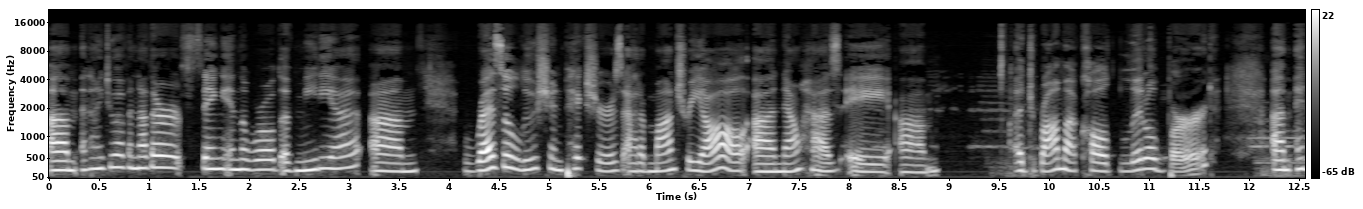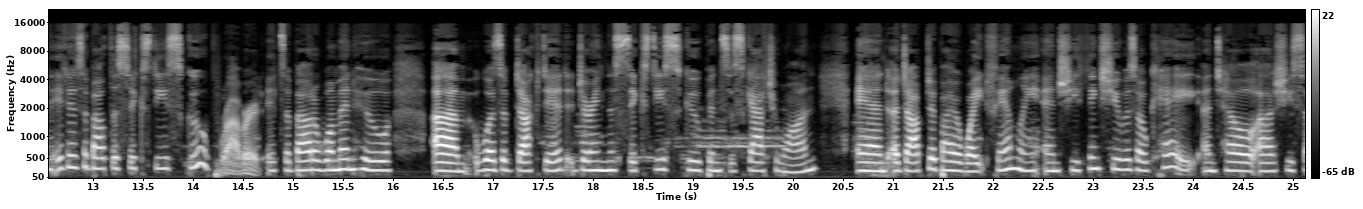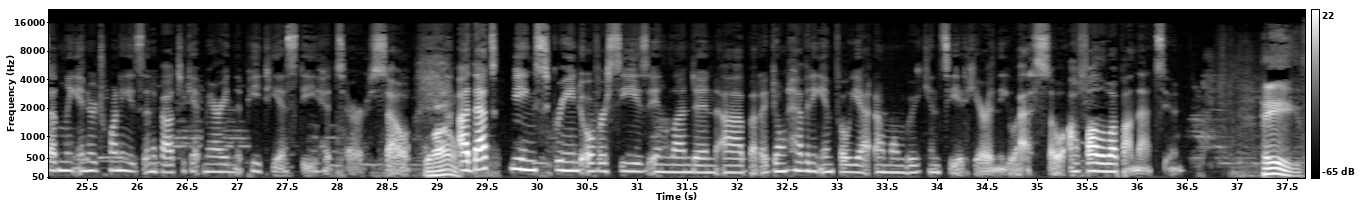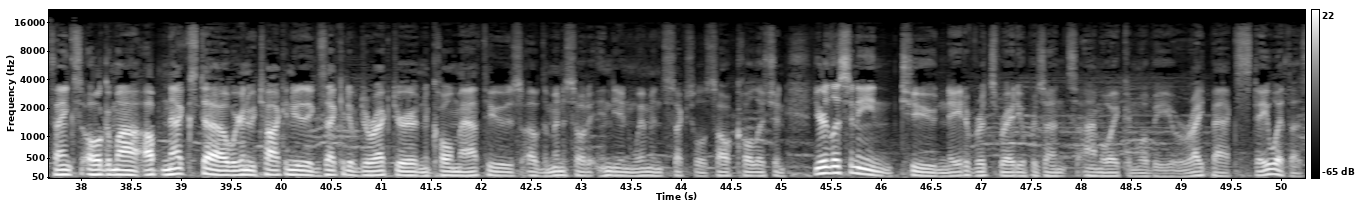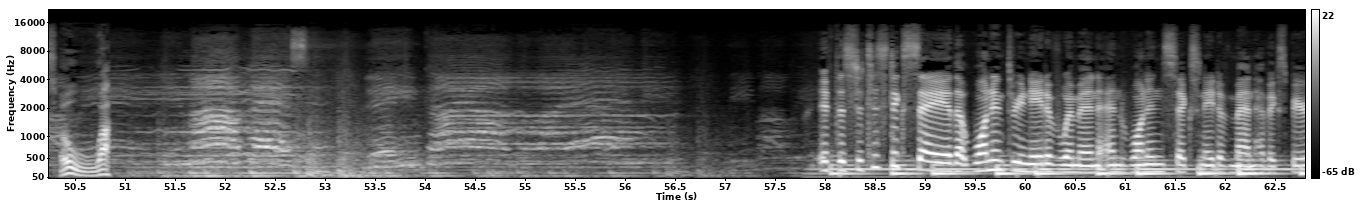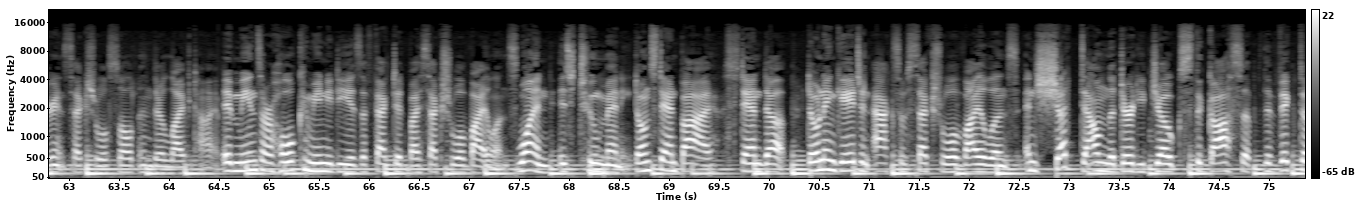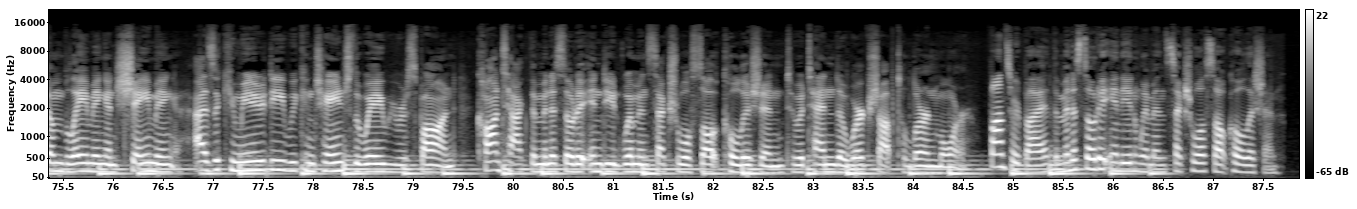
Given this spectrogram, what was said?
Um, and I do have another thing in the world of media. Um, Resolution Pictures out of Montreal uh, now has a um, a drama called Little Bird. Um, and it is about the 60s scoop, Robert. It's about a woman who um, was abducted during the 60s scoop in Saskatchewan and adopted by a white family. And she thinks she was okay until uh, she's suddenly in her 20s and about to get married, and the PTSD hits her. So Wow. uh, that's being screened overseas in London, uh, but I don't have any info yet on when we can see it here in the US. So I'll follow up on that soon. Hey, thanks, Ogimaa. Up next, uh, we're going to be talking to the executive director, Nicole Matthews of the Minnesota Indian Women's Sexual Assault Coalition. You're listening to Native Roots Radio Presents I'm Awake, and we'll be right back. Stay with us. Oh, wow. If the statistics say that one in three Native women and one in six Native men have experienced sexual assault in their lifetime, it means our whole community is affected by sexual violence. One is too many. Don't stand by, stand up. Don't engage in acts of sexual violence and shut down the dirty jokes, the gossip, the victim blaming and shaming. As a community, we can change the way we respond. Contact the Minnesota Indian Women's Sexual Assault Coalition to attend a workshop to learn more. Sponsored by the Minnesota Indian Women's Sexual Assault Coalition.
